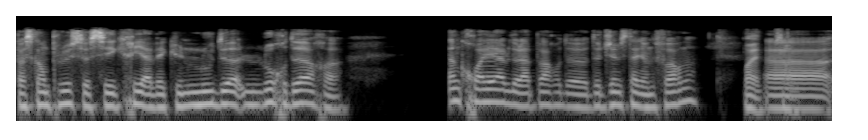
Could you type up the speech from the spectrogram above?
parce qu'en plus c'est écrit avec une lourdeur, incroyable de la part de, James Tynion Ford, ouais, euh,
